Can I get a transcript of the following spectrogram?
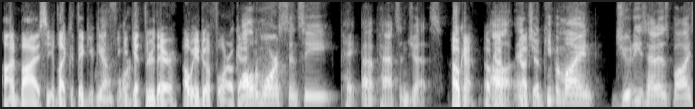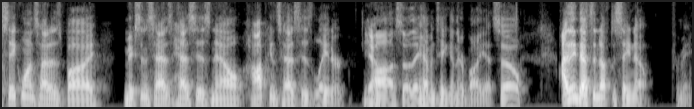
on bye, so you'd like to think you can you can get through there. Oh, we do have four. Okay, Baltimore, Cincy, Pa- uh, Pats, and Jets. okay, okay, Uh, and, gotcha. and keep in mind, Jeudy's had his bye, Saquon's had his bye, Mixon's has has his now, Hopkins has his later. Yeah. Uh, so they haven't taken their bye yet. So I think that's enough to say no for me.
